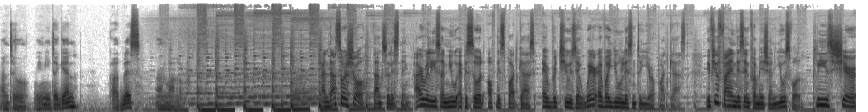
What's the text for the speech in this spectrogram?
Until we meet again, God bless and one love. And that's our show. Thanks for listening. I release a new episode of this podcast every Tuesday, wherever you listen to your podcast. If you find this information useful, please share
